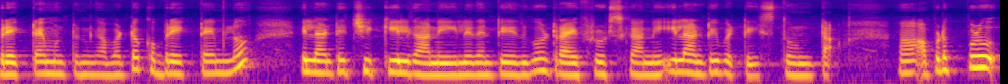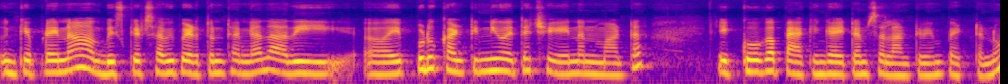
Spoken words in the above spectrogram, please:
బ్రేక్ టైం ఉంటుంది కాబట్టి ఒక బ్రేక్ టైంలో ఇలాంటి చిక్కీలు కానీ లేదంటే ఇదిగో డ్రై ఫ్రూట్స్ కానీ ఇలాంటివి పెట్టిస్తుంటా అప్పుడప్పుడు ఇంకెప్పుడైనా బిస్కెట్స్ అవి పెడుతుంటాను కదా! అది ఎప్పుడు కంటిన్యూ అయితే చేయను అనమాట ఎక్కువగా ప్యాకింగ్ ఐటమ్స్ అలాంటివి ఏం పెట్టను.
